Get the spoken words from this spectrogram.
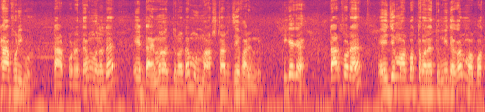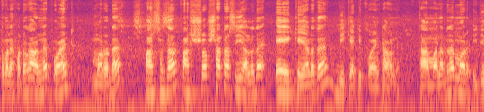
ঠা ফুরিব তারপরে মই এই ডায়মন্ড তুলতে মই মাস্টার যে পারিনি ঠিক আছে? তারপরে এই যে মোর বর্তমানে তুমি দেখো মোর বর্তমানে হটো কারণে পয়েন্ট মরদে পাঁচ হাজার পাঁচশো সাতাশি আলাদা এ কে আলাদা বি কেটি পয়েন্ট আনে তার মানে মর যে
